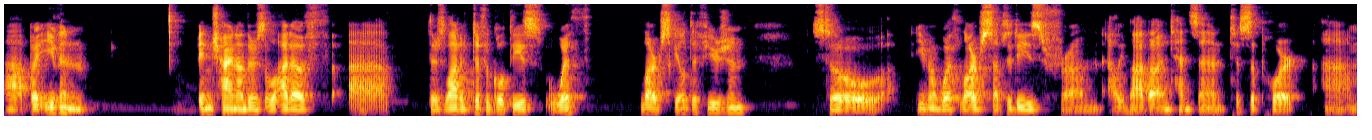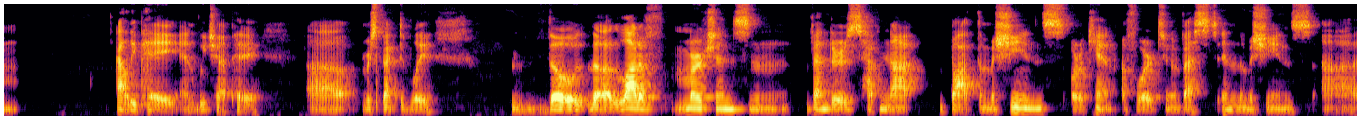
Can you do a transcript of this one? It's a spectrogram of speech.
Uh, but even in China, there's a lot of uh, there's a lot of difficulties with large scale diffusion. So even with large subsidies from Alibaba and Tencent to support um, Alipay and WeChat Pay, uh, respectively, though the, a lot of merchants and vendors have not bought the machines or can't afford to invest in the machines uh,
